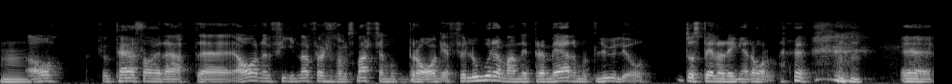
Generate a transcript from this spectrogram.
Mm. Ja, för Per sa ju det att eh, ja, den fina försäsongsmatchen mot Brage, förlorar man i premiären mot Luleå, då spelar det ingen roll. mm. Eh,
